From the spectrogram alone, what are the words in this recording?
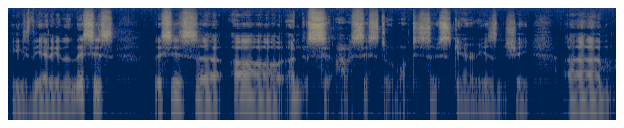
he's the alien. And this is this is uh, oh and our sister Mont is so scary isn't she? Um,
